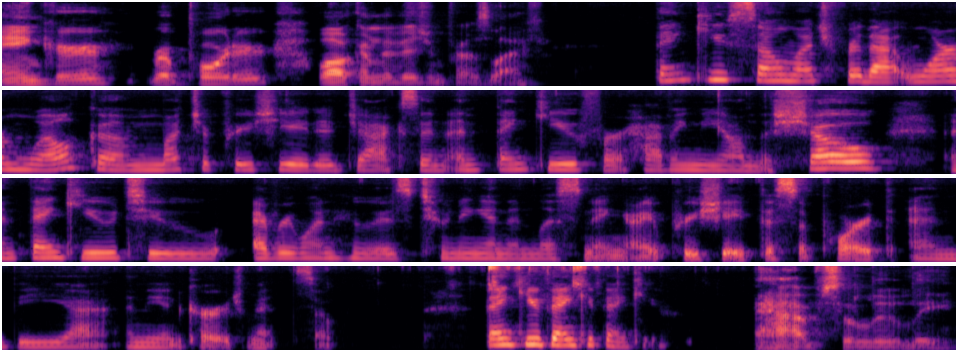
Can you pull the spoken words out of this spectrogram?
anchor, reporter. Welcome to Vision Pros Live. Thank you so much for that warm welcome. Much appreciated, Jackson. And thank you for having me on the show. And thank you to everyone who is tuning in and listening. I appreciate the support and the uh, and the encouragement. So, thank you, thank you, thank you. Absolutely.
